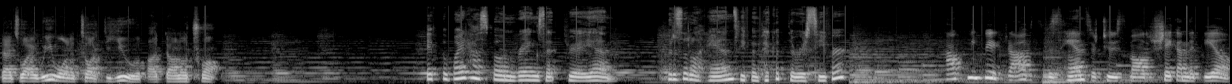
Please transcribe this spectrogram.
That's why we want to talk to you about Donald Trump. If the White House phone rings at 3 a.m., could his little hands even pick up the receiver? How can he create jobs if his hands are too small to shake on the deal?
